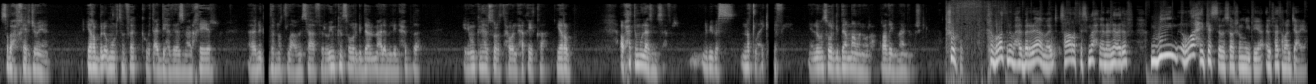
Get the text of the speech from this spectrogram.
صباح الخير جميعا. يا رب الأمور تنفك وتعدي هذه الأزمة على خير. آه، نقدر نطلع ونسافر ويمكن نصور قدام المعلم اللي نحبه. يعني ممكن هذه الصورة تتحول لحقيقة. يا رب. أو حتى مو لازم نسافر. نبي بس نطلع يكفي يعني لو نصور قدام ماما نورا. راضين ما عندنا مشكلة. شوفوا خبرتنا بهالبرنامج صارت تسمح لنا نعرف مين راح يكسر السوشيال ميديا الفترة الجاية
